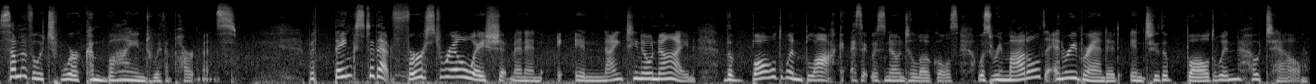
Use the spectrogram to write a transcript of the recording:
some of which were combined with apartments. But thanks to that first railway shipment in, in 1909, the Baldwin Block, as it was known to locals, was remodeled and rebranded into the Baldwin Hotel,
